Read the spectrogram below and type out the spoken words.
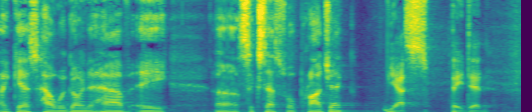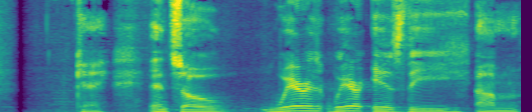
I guess, how we're going to have a uh, successful project? Yes, they did. Okay. And so, where where is the um,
